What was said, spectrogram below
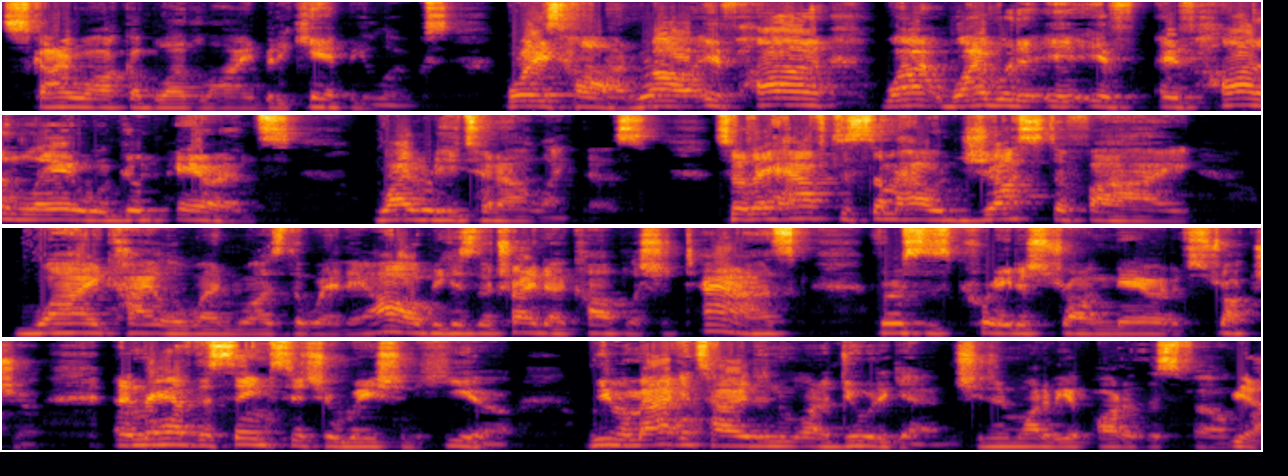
Skywalker bloodline, but he can't be Luke's. Where's Han? Well, if Han, why why would it, if if Han and Leia were good parents, why would he turn out like this? So they have to somehow justify why Kylo Ren was the way they are because they're trying to accomplish a task versus create a strong narrative structure. And they have the same situation here Reba McEntire didn't want to do it again. She didn't want to be a part of this film. Yeah.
